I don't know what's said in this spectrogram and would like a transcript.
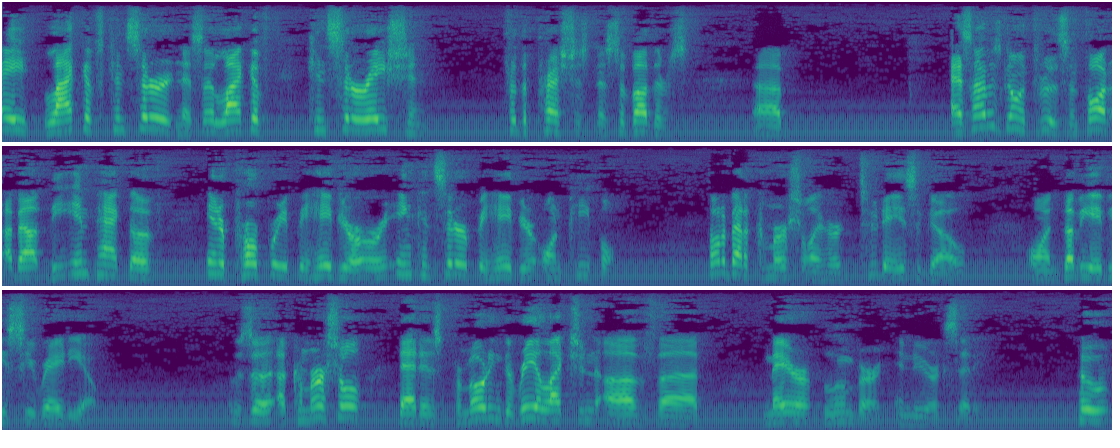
A lack of considerateness, a lack of consideration for the preciousness of others. Uh, as I was going through this and thought about the impact of inappropriate behavior or inconsiderate behavior on people. Thought about a commercial I heard two days ago on WABC radio. It was a, a commercial that is promoting the reelection of uh, Mayor Bloomberg in New York City, who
